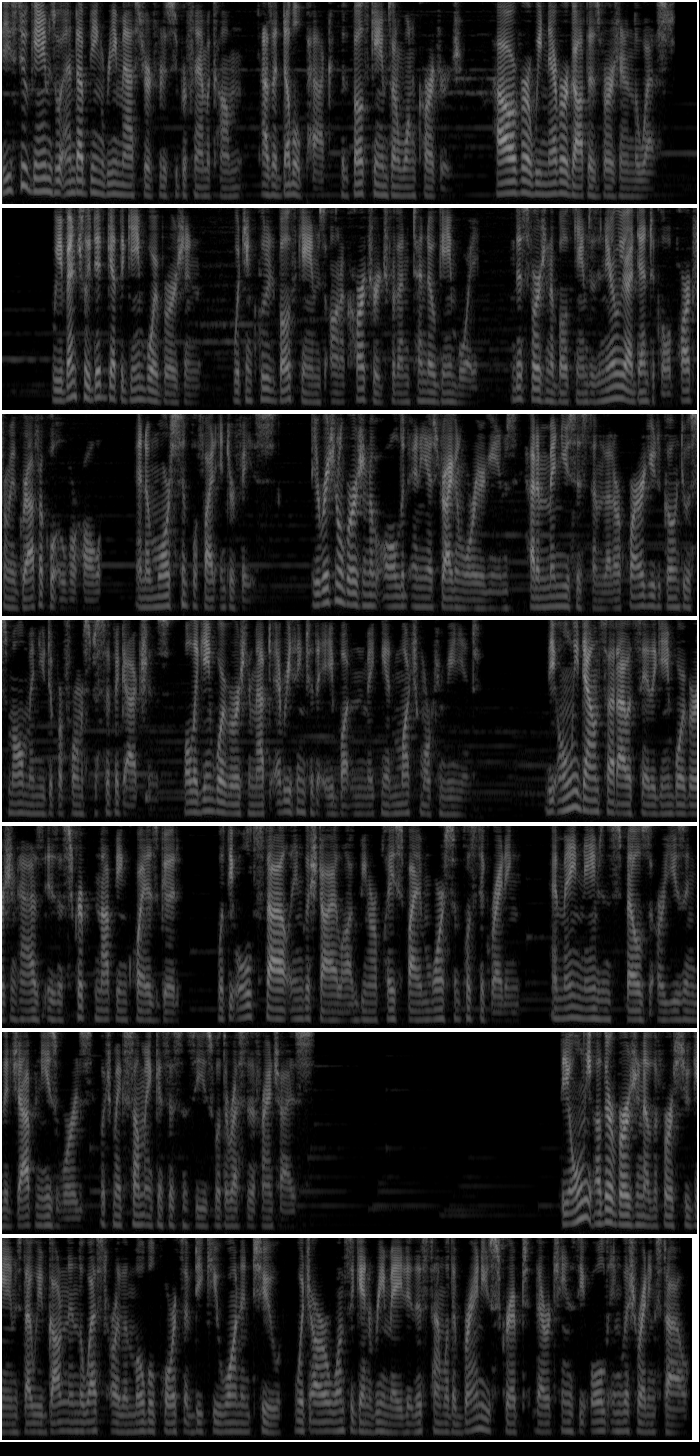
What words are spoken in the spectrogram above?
These two games will end up being remastered for the Super Famicom as a double pack with both games on one cartridge. However, we never got this version in the West. We eventually did get the Game Boy version, which included both games on a cartridge for the Nintendo Game Boy. This version of both games is nearly identical apart from a graphical overhaul and a more simplified interface. The original version of all the NES Dragon Warrior games had a menu system that required you to go into a small menu to perform specific actions, while the Game Boy version mapped everything to the A button, making it much more convenient. The only downside I would say the Game Boy version has is the script not being quite as good, with the old style English dialogue being replaced by a more simplistic writing, and many names and spells are using the Japanese words, which makes some inconsistencies with the rest of the franchise. The only other version of the first two games that we've gotten in the West are the mobile ports of DQ1 and 2, which are once again remade, this time with a brand new script that retains the old English writing style.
